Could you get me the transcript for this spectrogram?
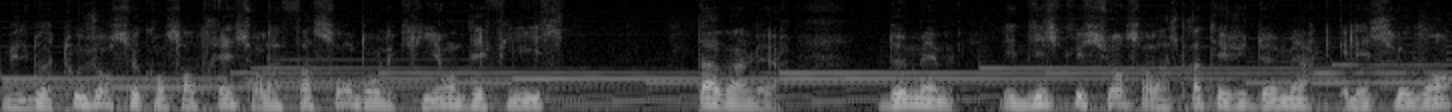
mais elle doit toujours se concentrer sur la façon dont les clients définissent ta valeur. De même, les discussions sur la stratégie de marque et les slogans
